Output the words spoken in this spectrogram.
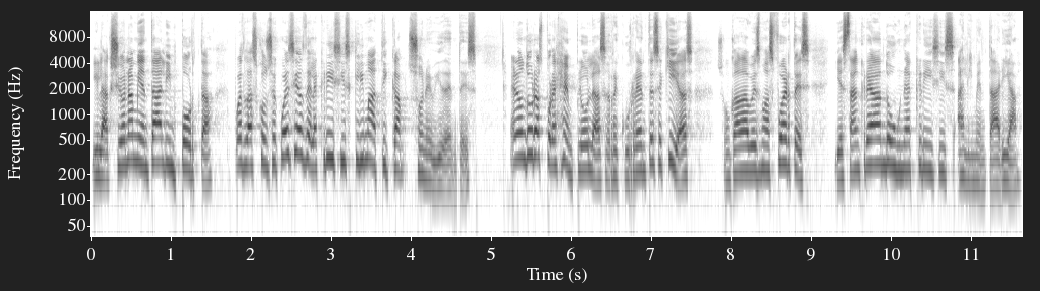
Y la acción ambiental importa, pues las consecuencias de la crisis climática son evidentes. En Honduras, por ejemplo, las recurrentes sequías son cada vez más fuertes y están creando una crisis alimentaria.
